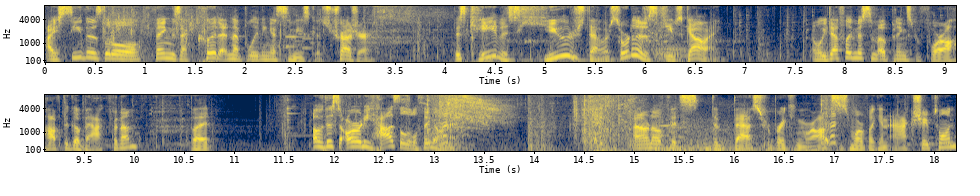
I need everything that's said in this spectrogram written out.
I see those little things that could end up leading us to Misko's treasure. This cave is huge though. It sort of just keeps going. And we definitely missed some openings before. I'll have to go back for them, but, oh, this already has a little thing on it. I don't know if it's the best for breaking rocks. It's more of like an axe-shaped one.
